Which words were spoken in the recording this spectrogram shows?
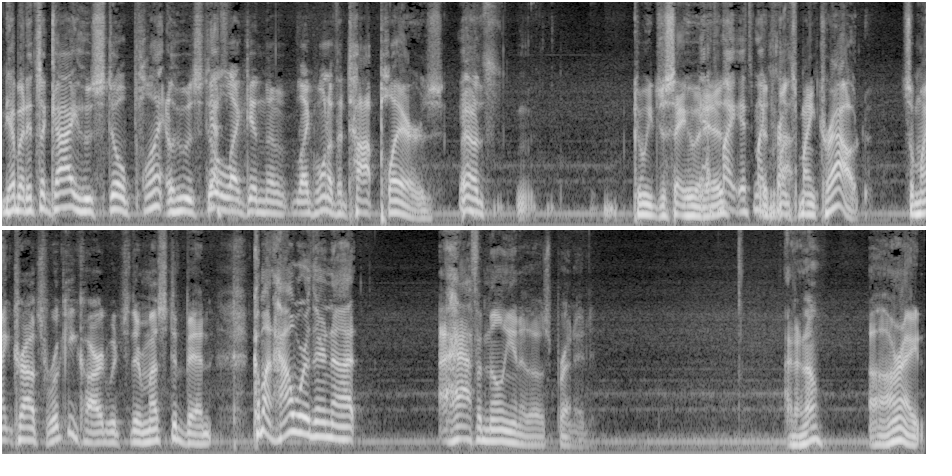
Yeah, but it's a guy who's still playing, who is still Yes. like in the like one of the top players. Well, it's- can we just say who Yeah, it it's is? Mike- it's Mike Trout. It's Mike Trout. So Mike Trout's rookie card, which there must have been. Come on, how were there not a half a million of those printed? I don't know. All right,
